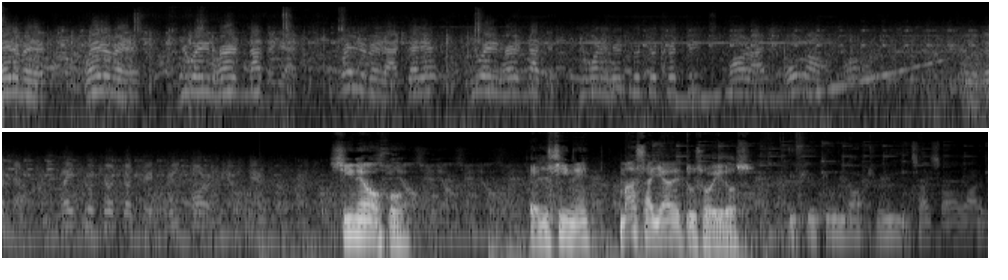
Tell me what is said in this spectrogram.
Wait a minute. Wait a minute. You ain't heard nothing yet. Wait a minute, I tell you. You ain't heard nothing. You want to hear Toot Toot Tootsie? All right, hold on. So listen, play Toot Toot Tootsie. Three choruses, okay? Cine Ojo. El cine más allá de tus oídos. if you're doing doctor reads, I saw a lot of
